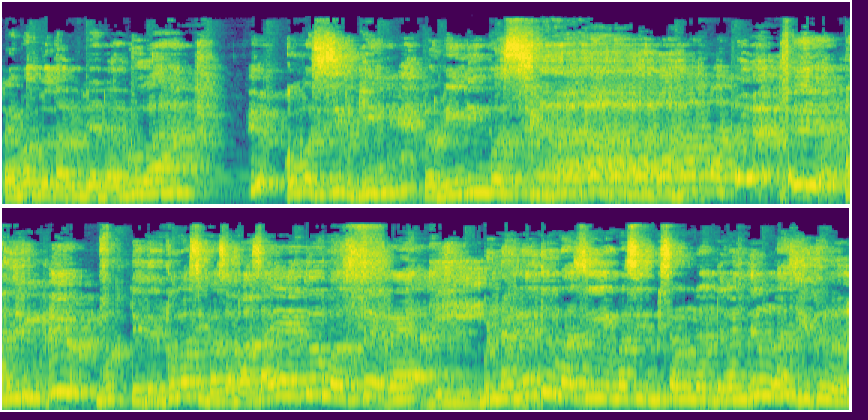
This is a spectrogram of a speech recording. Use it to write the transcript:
remote gue taruh di dada gue gue posisi begini merinding bos. Anjing titik gue masih basah-basahnya itu maksudnya kayak benangnya tuh masih masih bisa melihat dengan jelas gitu loh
